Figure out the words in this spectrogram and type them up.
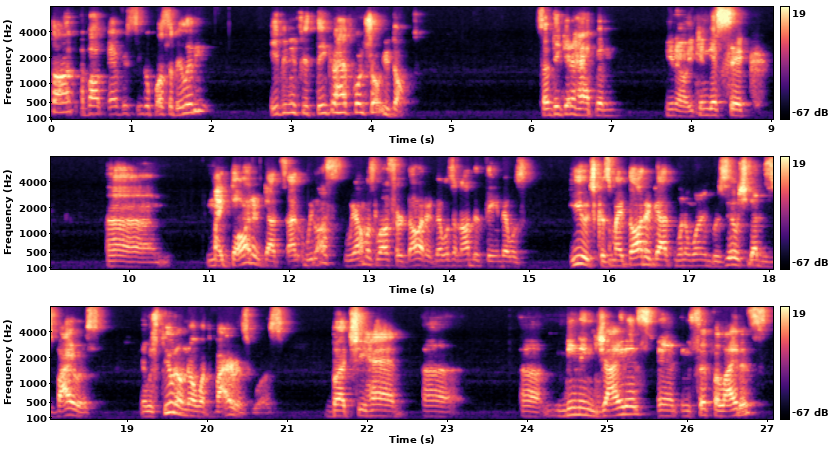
thought about every single possibility, even if you think you have control, you don't. Something can happen. You know, you can get sick. Um, my daughter got, we lost, we almost lost her daughter. That was another thing that was huge because my daughter got, when we were in Brazil, she got this virus and we still don't know what virus was, but she had uh, uh, meningitis and encephalitis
